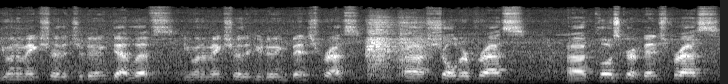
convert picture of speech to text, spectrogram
You want to make sure that you're doing deadlifts. You want to make sure that you're doing bench press, uh, shoulder press, uh, close grip bench press,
